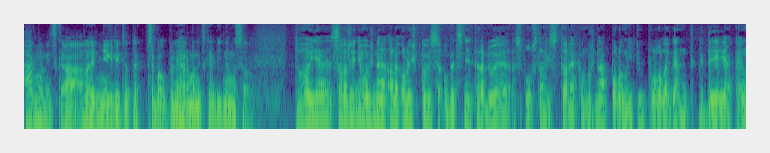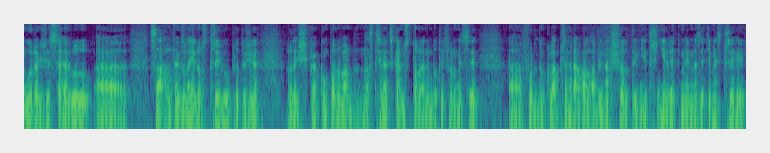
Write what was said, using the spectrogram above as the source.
harmonická, ale někdy to tak třeba úplně harmonické být nemuselo. To je samozřejmě možné, ale o Liškovi se obecně traduje spousta historek a možná polomítů, pololegend, kdy jakému režiséru e, sáhl takzvaně do střihu, protože Liška komponoval na střihačském stole, nebo ty filmy si e, furt dokola přehrával, aby našel ty vnitřní rytmy mezi těmi střihy.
